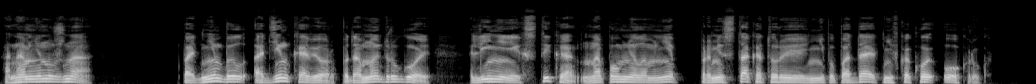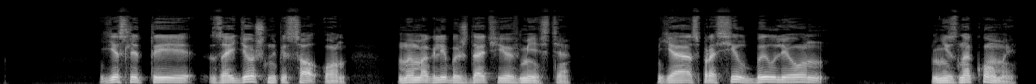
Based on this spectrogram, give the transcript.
«Она мне нужна. Под ним был один ковер, подо мной другой. Линия их стыка напомнила мне про места, которые не попадают ни в какой округ. «Если ты зайдешь», — написал он, — «мы могли бы ждать ее вместе». Я спросил, был ли он незнакомый.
